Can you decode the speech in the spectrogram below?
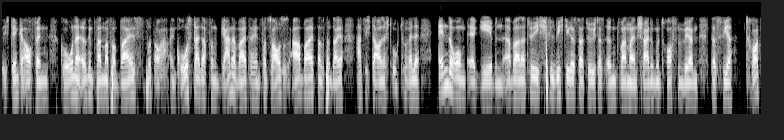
Ich denke auch, wenn Corona irgendwann mal vorbei ist, wird auch ein Großteil davon gerne weiterhin von zu Hause aus arbeiten. Also von daher hat sich da auch eine strukturelle Änderung ergeben. Aber natürlich viel wichtiger ist natürlich, dass irgendwann mal Entscheidungen getroffen werden, dass wir trotz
